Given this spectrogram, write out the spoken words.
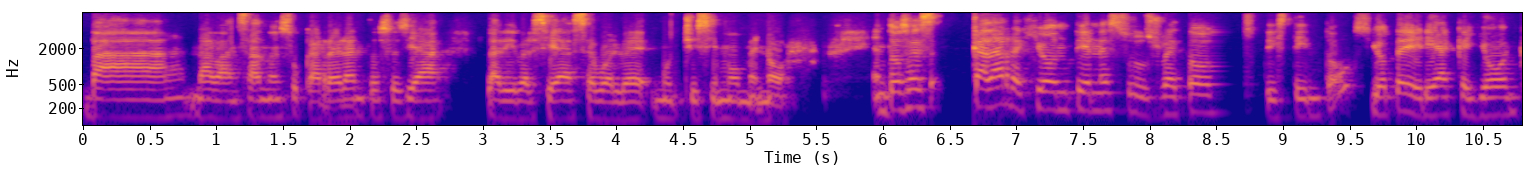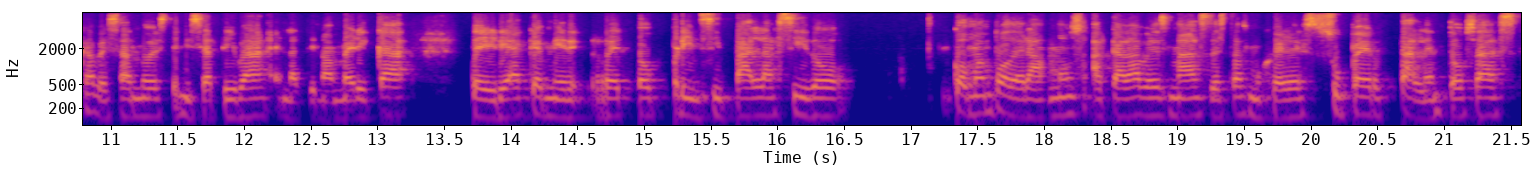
van avanzando en su carrera, entonces ya la diversidad se vuelve muchísimo menor. Entonces, cada región tiene sus retos distintos. Yo te diría que yo encabezando esta iniciativa en Latinoamérica, te diría que mi reto principal ha sido cómo empoderamos a cada vez más de estas mujeres súper talentosas,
